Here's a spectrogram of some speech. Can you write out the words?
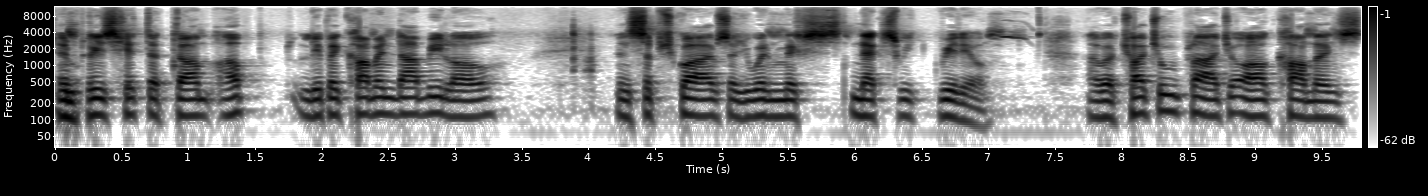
then please hit the thumb up, leave a comment down below, and subscribe so you won't miss next week's video. I will try to reply to all comments,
